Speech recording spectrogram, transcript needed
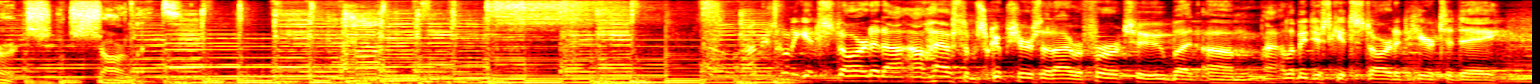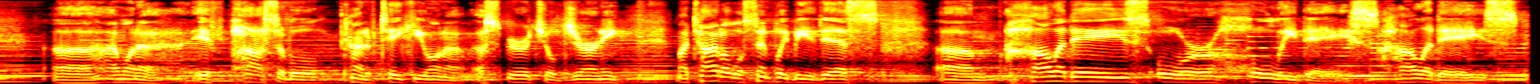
Church, Charlotte. I'm just going to get started. I'll have some scriptures that I refer to, but um, let me just get started here today. Uh, I want to, if possible, kind of take you on a, a spiritual journey. My title will simply be this um, Holidays or Holy Days. Holidays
